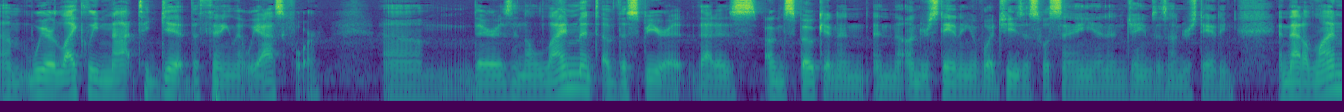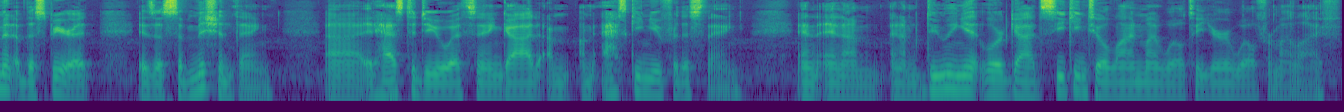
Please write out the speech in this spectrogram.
um, we are likely not to get the thing that we ask for. Um, there is an alignment of the Spirit that is unspoken in, in the understanding of what Jesus was saying and in James's understanding. And that alignment of the Spirit is a submission thing. Uh, it has to do with saying, God, I'm, I'm asking you for this thing. And, and I'm and I'm doing it, Lord God, seeking to align my will to your will for my life.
